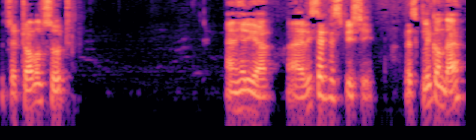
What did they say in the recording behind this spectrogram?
it's a troubleshoot. And here you have, uh, reset this PC. Let's click on that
